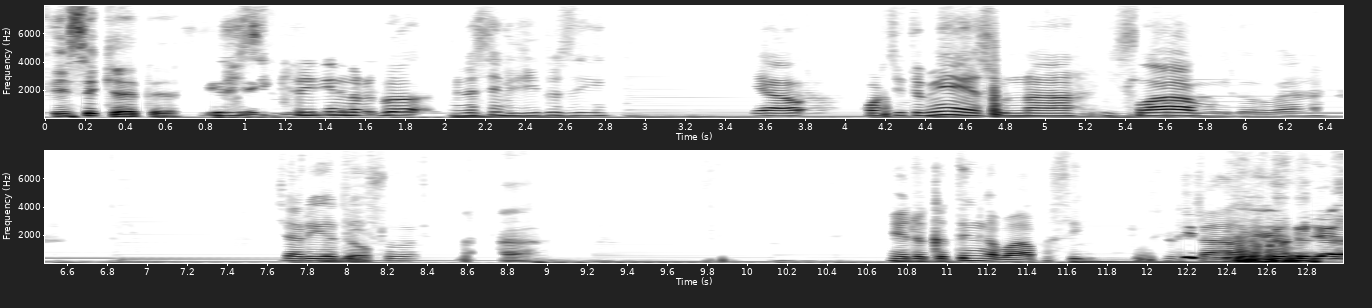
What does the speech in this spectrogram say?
fisik ya itu. ya. fisik sih menurut gua minusnya di situ sih. Ya positifnya ya sunnah Islam gitu kan. Syariat Menjawab. Islam. Nah. Ya deketin nggak apa-apa sih. Ya,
